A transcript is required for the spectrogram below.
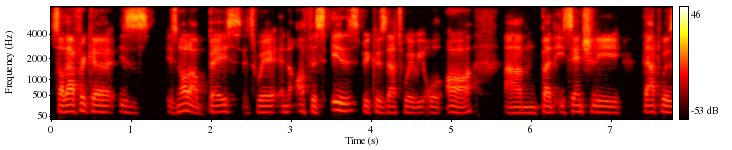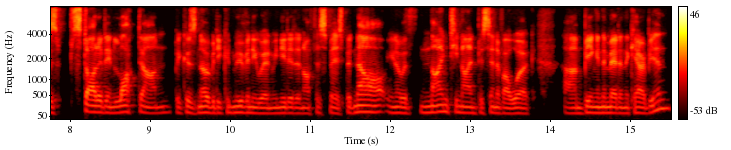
South Africa is is not our base; it's where an office is because that's where we all are. Um, but essentially, that was started in lockdown because nobody could move anywhere and we needed an office space. But now, you know, with 99% of our work um, being in the Med and the Caribbean,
